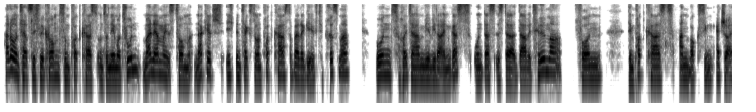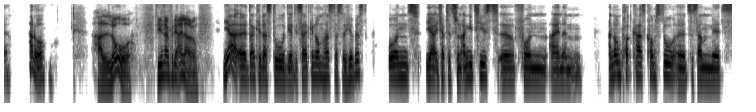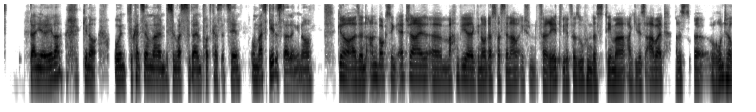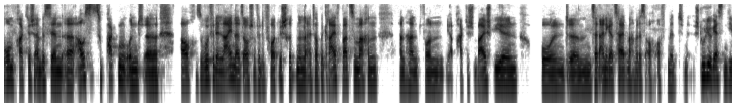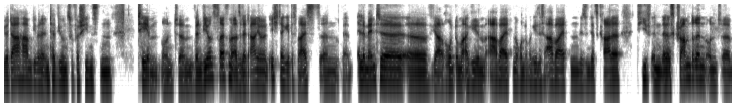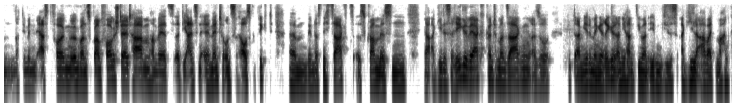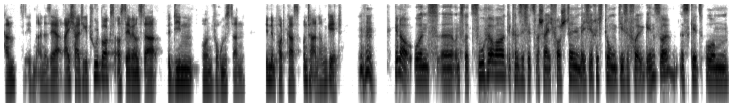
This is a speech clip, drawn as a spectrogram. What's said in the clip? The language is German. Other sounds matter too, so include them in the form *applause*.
Hallo und herzlich willkommen zum Podcast Unternehmer tun. Mein Name ist Tom Nakic. Ich bin Texter und Podcaster bei der GFT Prisma. Und heute haben wir wieder einen Gast und das ist der David Hilmer von dem Podcast Unboxing Agile. Hallo. Hallo. Vielen Dank für die Einladung. Ja, äh, danke, dass du dir die Zeit genommen hast, dass du hier bist. Und ja, ich habe es jetzt schon angeteased, äh, von einem anderen Podcast kommst du äh, zusammen mit Daniel Reda, genau. Und du kannst ja mal ein bisschen was zu deinem Podcast erzählen. Um was geht es da denn genau? Genau, also in Unboxing Agile äh, machen wir genau das, was der Name eigentlich schon verrät. Wir versuchen das Thema agiles Arbeit, alles äh, rundherum praktisch ein bisschen äh, auszupacken und äh, auch sowohl für den Laien als auch schon für die Fortgeschrittenen einfach begreifbar zu machen anhand von ja, praktischen Beispielen und ähm, seit einiger Zeit machen wir das auch oft mit Studiogästen, die wir da haben, die wir dann interviewen zu verschiedensten Themen. Und ähm, wenn wir uns treffen, also der Daniel und ich, dann geht es meist ähm, Elemente äh, ja rund um agilem Arbeiten, rund um agiles Arbeiten. Wir sind jetzt gerade tief in äh, Scrum drin und ähm, nachdem wir in den ersten Folgen irgendwann Scrum vorgestellt haben, haben wir jetzt äh, die einzelnen Elemente uns rausgepickt. Ähm, wem das nicht sagt, Scrum ist ein ja agiles Regelwerk, könnte man sagen. Also gibt einem jede Menge Regeln an die Hand, wie man eben dieses agile Arbeiten machen kann. Eben eine sehr reichhaltige Toolbox, aus der wir uns da bedienen und worum es dann in dem Podcast unter anderem geht. Mhm. Genau, und äh, unsere Zuhörer, die können sich jetzt wahrscheinlich vorstellen, in welche Richtung diese Folge gehen soll. Es geht um,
